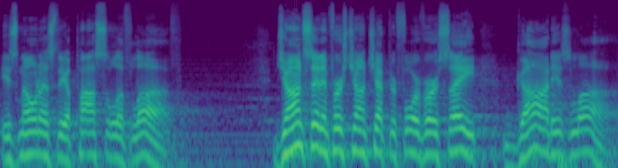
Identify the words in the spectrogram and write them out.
is known as the apostle of love. John said in 1 John chapter 4 verse 8, God is love.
